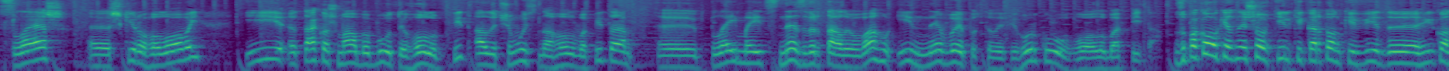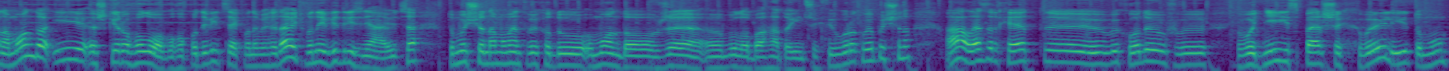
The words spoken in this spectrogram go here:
слеш, е, шкіроголовий. І також мав би бути голуб Піт, але чомусь на голуба Піта е, Playmates не звертали увагу і не випустили фігурку голуба Піта. З упаковок я знайшов тільки картонки від е, Гікона Мондо і шкіроголового. Подивіться, як вони виглядають. Вони відрізняються, тому що на момент виходу Мондо вже е, було багато інших фігурок випущено. А Лезерхед виходив е, в одній з перших хвиль і тому.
